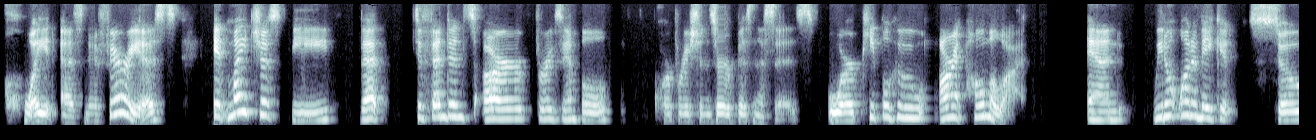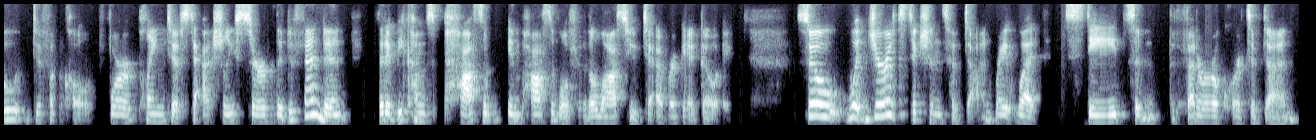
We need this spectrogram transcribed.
quite as nefarious, it might just be that defendants are, for example, corporations or businesses or people who aren't home a lot. And we don't want to make it so difficult for plaintiffs to actually serve the defendant that it becomes possible impossible for the lawsuit to ever get going. So what jurisdictions have done, right, what states and the federal courts have done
